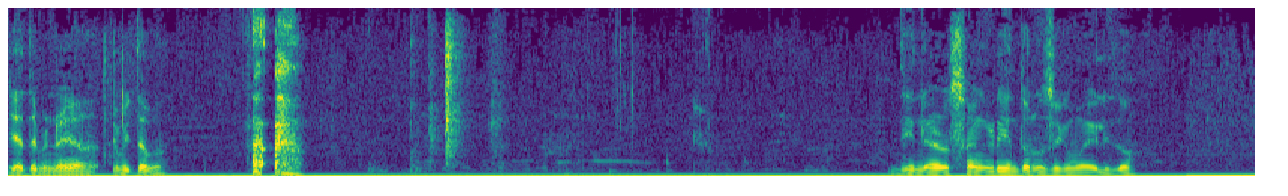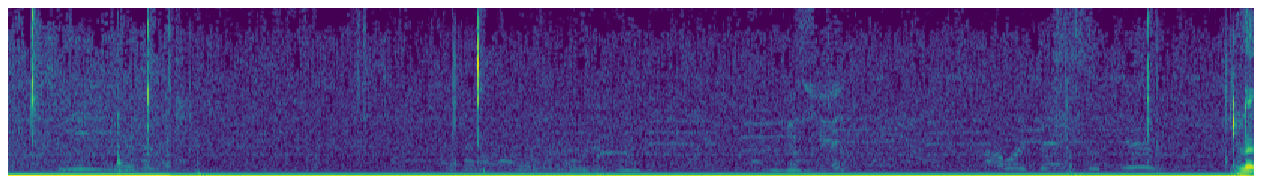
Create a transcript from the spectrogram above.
Ya terminó ya. Invitamos. Dinero sangriento, no sé qué me habilitó. No.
